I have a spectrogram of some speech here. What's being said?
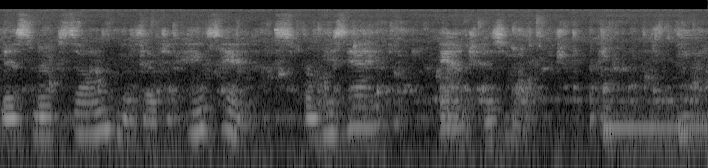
This next song goes out to his hands from his head and his heart.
